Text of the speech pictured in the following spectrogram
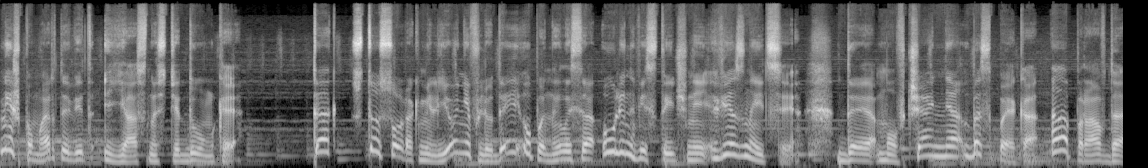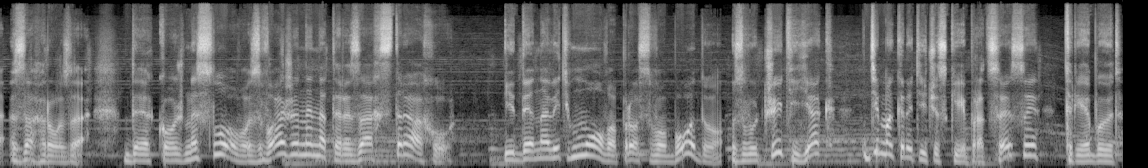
ніж померти від ясності думки. Так, 140 мільйонів людей опинилися у лінгвістичній в'язниці, де мовчання безпека, а правда загроза, де кожне слово зважене на терезах страху, і де навіть мова про свободу звучить як демократичні процеси требують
